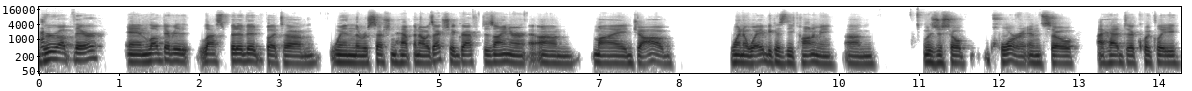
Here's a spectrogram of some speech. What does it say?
grew up there and loved every last bit of it. But um, when the recession happened, I was actually a graphic designer. Um, my job went away because the economy um, was just so poor. And so I had to quickly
